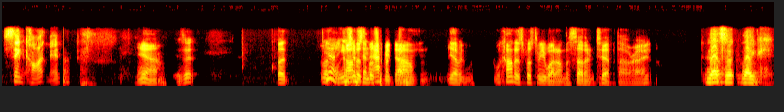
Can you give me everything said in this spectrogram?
same continent. Yeah, Is it? But Yeah, Wakanda's Egypt's supposed to be down. Yeah, but Wakanda's supposed to be what on the southern tip, though, right? That's a, like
